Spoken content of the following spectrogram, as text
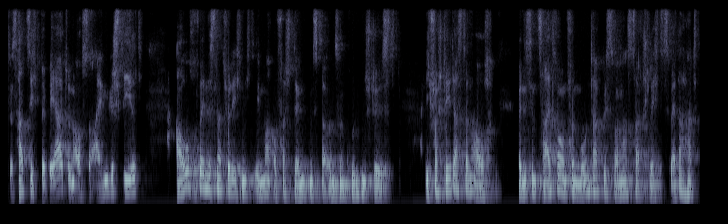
Das hat sich bewährt und auch so eingespielt, auch wenn es natürlich nicht immer auf Verständnis bei unseren Kunden stößt. Ich verstehe das dann auch. Wenn es im Zeitraum von Montag bis Donnerstag schlechtes Wetter hat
